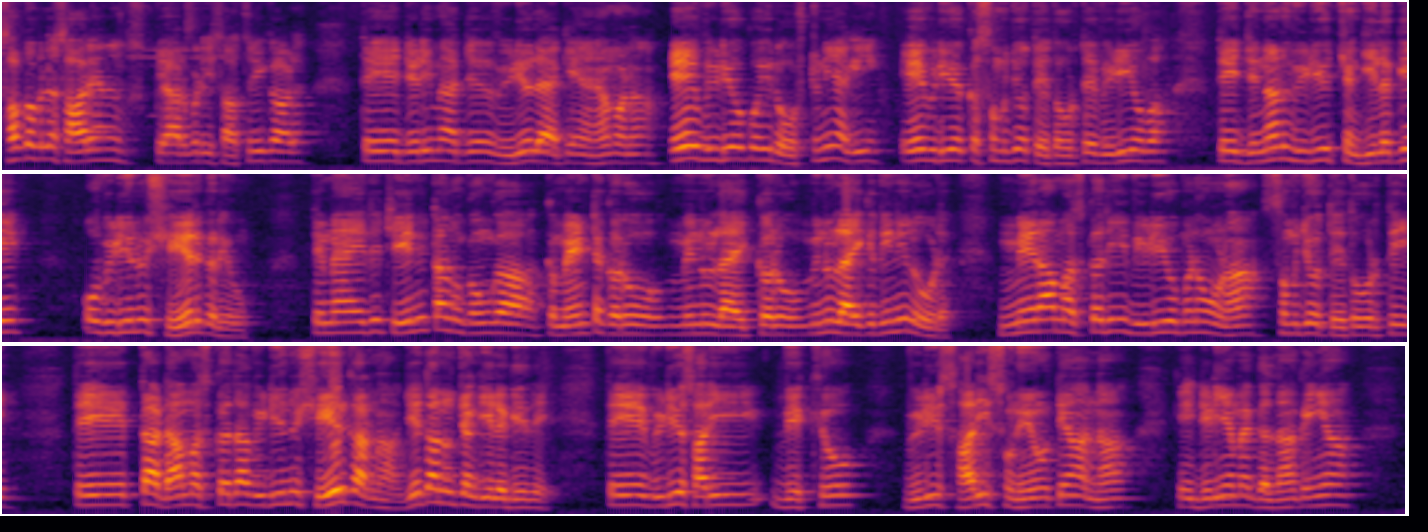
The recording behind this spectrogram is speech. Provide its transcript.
ਸਭ ਤੋਂ ਪਹਿਲਾਂ ਸਾਰਿਆਂ ਨੂੰ ਪਿਆਰ ਭਰੀ ਸਤਿ ਸ੍ਰੀ ਅਕਾਲ ਤੇ ਜਿਹੜੀ ਮੈਂ ਅੱਜ ਵੀਡੀਓ ਲੈ ਕੇ ਆਇਆ ਵਾਂ ਨਾ, ਇਹ ਵੀਡੀਓ ਕੋਈ ਰੋਸਟ ਨਹੀਂ ਹੈਗੀ, ਇਹ ਵੀਡੀਓ ਇੱਕ ਸਮਝੌਤੇ ਤੌਰ ਤੇ ਵੀਡੀਓ ਵਾ ਤੇ ਜਿਨ੍ਹਾਂ ਨੂੰ ਵੀਡੀਓ ਚੰਗੀ ਲੱਗੇ, ਉਹ ਵੀਡੀਓ ਨੂੰ ਸ਼ੇਅਰ ਕਰਿਓ। ਤੇ ਮੈਂ ਇਹਦੇ 'ਚ ਇਹ ਨਹੀਂ ਤੁਹਾਨੂੰ ਕਹੂੰਗਾ ਕਮੈਂਟ ਕਰੋ, ਮੈਨੂੰ ਲਾਈਕ ਕਰੋ, ਮੈਨੂੰ ਲਾਈਕ ਦੀ ਨਹੀਂ ਲੋੜ। ਮੇਰਾ ਮਸਕਦ ਹੀ ਵੀਡੀਓ ਬਣਾਉਣਾ ਸਮਝੌਤੇ ਤੌਰ ਤੇ ਤੇ ਤੁਹਾਡਾ ਮਕਸਦ ਆ ਵੀਡੀਓ ਨੂੰ ਸ਼ੇਅਰ ਕਰਨਾ, ਜੇ ਤੁਹਾਨੂੰ ਚੰਗੀ ਲੱਗੇ ਤੇ। ਤੇ ਵੀਡੀਓ ਸਾਰੀ ਵੇਖਿਓ, ਵੀਡੀਓ ਸਾਰੀ ਸੁਣਿਓ, ਧਿਆਨ ਨਾਲ। ਕਿ ਜਿਹੜੀਆਂ ਮੈਂ ਗੱਲਾਂ ਕਹੀਆਂ,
